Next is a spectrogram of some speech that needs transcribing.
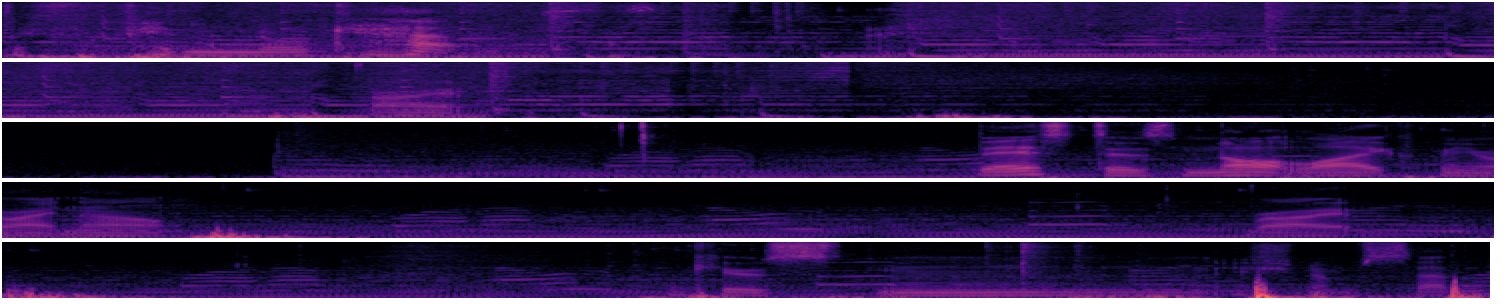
The forbidden caps. This does not like me right now. Right. I think it was mm, issue number seven.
